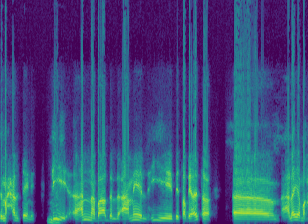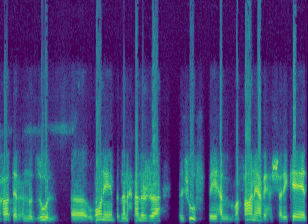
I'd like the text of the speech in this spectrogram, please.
بمحل ثاني في عندنا بعض الأعمال هي بطبيعتها عليها مخاطر إنه تزول. آه وهون بدنا نحن نرجع نشوف بهالمصانع بهالشركات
